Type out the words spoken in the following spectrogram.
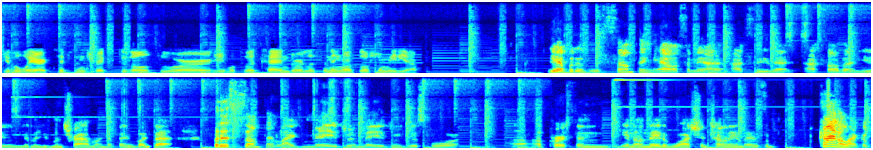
give away our tips and tricks to those who are able to attend or listening on social media. Yeah, but it was something else. I mean, I, I see that I saw that you you know you've been traveling and things like that. But it's something like major, major, just for uh, a person you know native Washingtonian. That's kind of like a,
